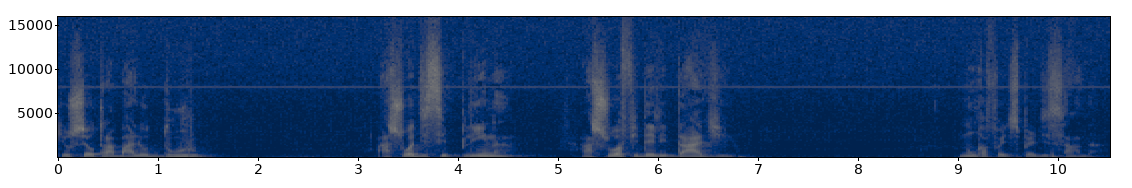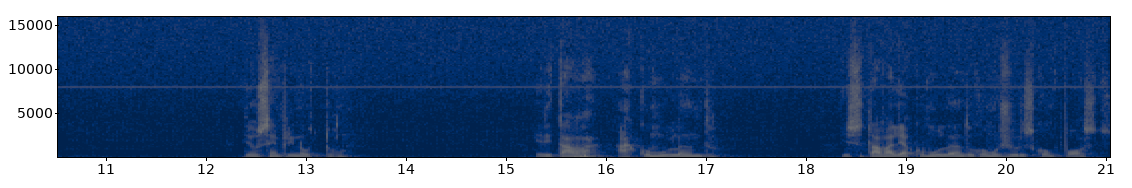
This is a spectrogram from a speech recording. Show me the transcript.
que o seu trabalho duro, a sua disciplina, a sua fidelidade nunca foi desperdiçada. Deus sempre notou. Ele estava acumulando. Isso estava ali acumulando como juros compostos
